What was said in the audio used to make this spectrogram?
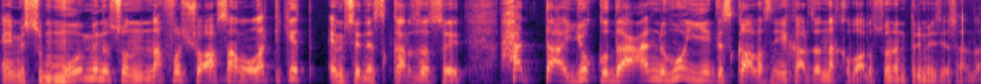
أمِس مومِنہٕ سُنٛد نفس چھُ آسان لٹکِتھ أمۍ سٕنٛدِس قرضس سۭتۍ ہتا یُقدا اَنہٕ ہُہ ییٖتِس کالس نہٕ یہِ قرضہٕ نکھٕ والو سُنن ترٛمِزِس انٛدر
